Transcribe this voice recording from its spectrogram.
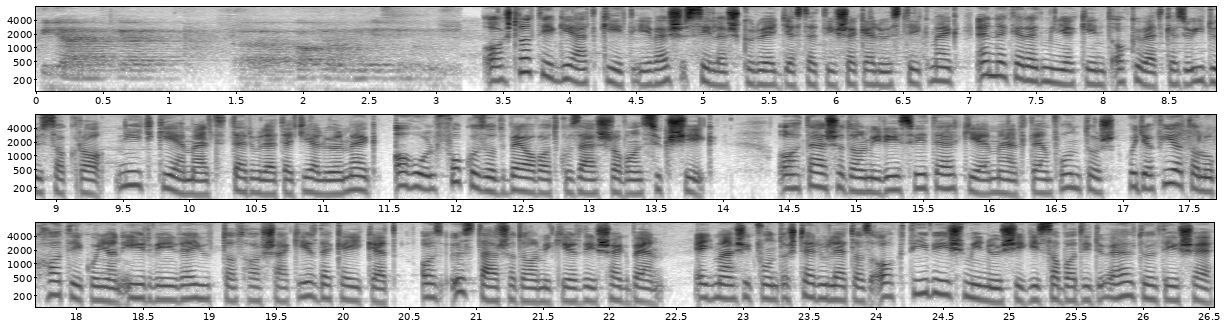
figyelmet kell kapjon a mi részünkről is. A stratégiát két éves, széleskörű egyeztetések előzték meg, ennek eredményeként a következő időszakra négy kiemelt területet jelöl meg, ahol fokozott beavatkozásra van szükség. A társadalmi részvétel kiemelten fontos, hogy a fiatalok hatékonyan érvényre juttathassák érdekeiket az össztársadalmi kérdésekben. Egy másik fontos terület az aktív és minőségi szabadidő eltöltése.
